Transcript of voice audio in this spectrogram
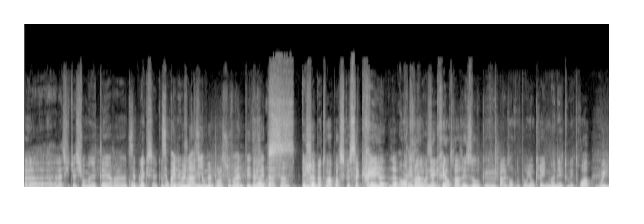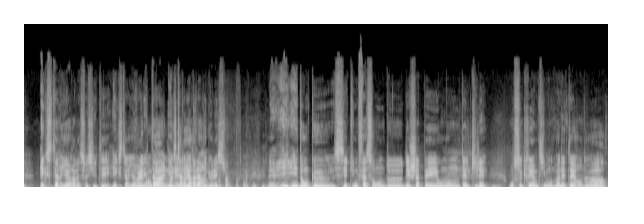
à, la situation monétaire euh, complexe que l'on connaît aujourd'hui. C'est pas une menace quand même pour la souveraineté des États, ça Échappatoire parce que ça crée, entre un, ça crée entre un réseau que, par exemple, nous pourrions créer une monnaie tous les trois. Oui extérieur à la société, extérieur à l'État, extérieur à la régulation. et, donc, euh, c'est une façon d'échapper au monde tel qu'il est. On se crée un petit monde monétaire en dehors.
